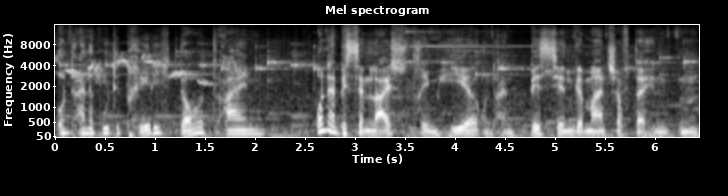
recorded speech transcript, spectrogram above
und eine gute Predigt dort ein und ein bisschen Livestream hier und ein bisschen Gemeinschaft da hinten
